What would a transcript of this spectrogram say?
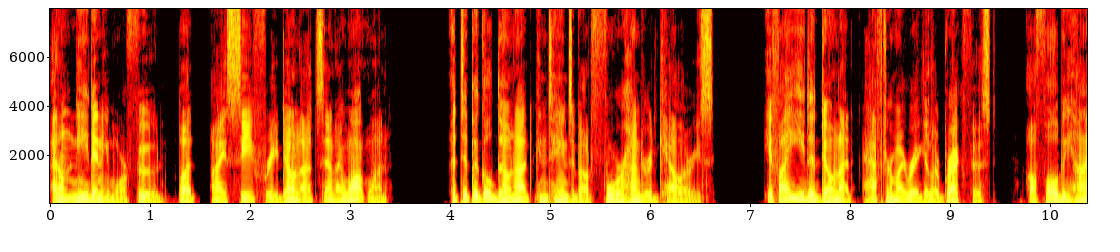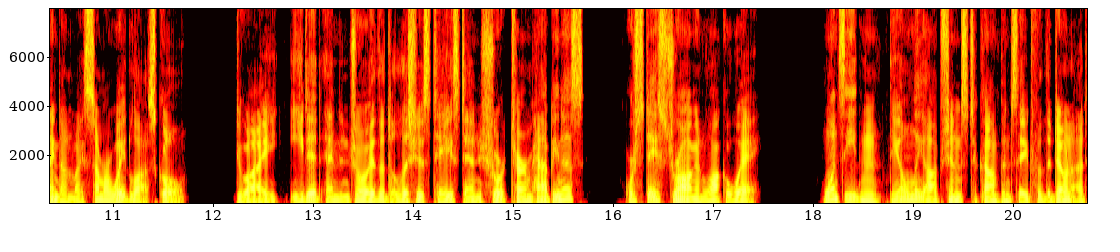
I don't need any more food, but I see free donuts and I want one. A typical donut contains about 400 calories. If I eat a donut after my regular breakfast, I'll fall behind on my summer weight loss goal. Do I eat it and enjoy the delicious taste and short term happiness, or stay strong and walk away? Once eaten, the only options to compensate for the donut,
